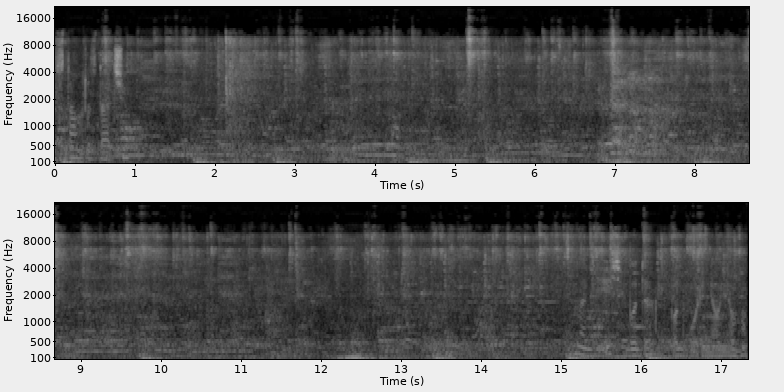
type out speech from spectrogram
Ось там роздачі. Подвоєння у нього.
